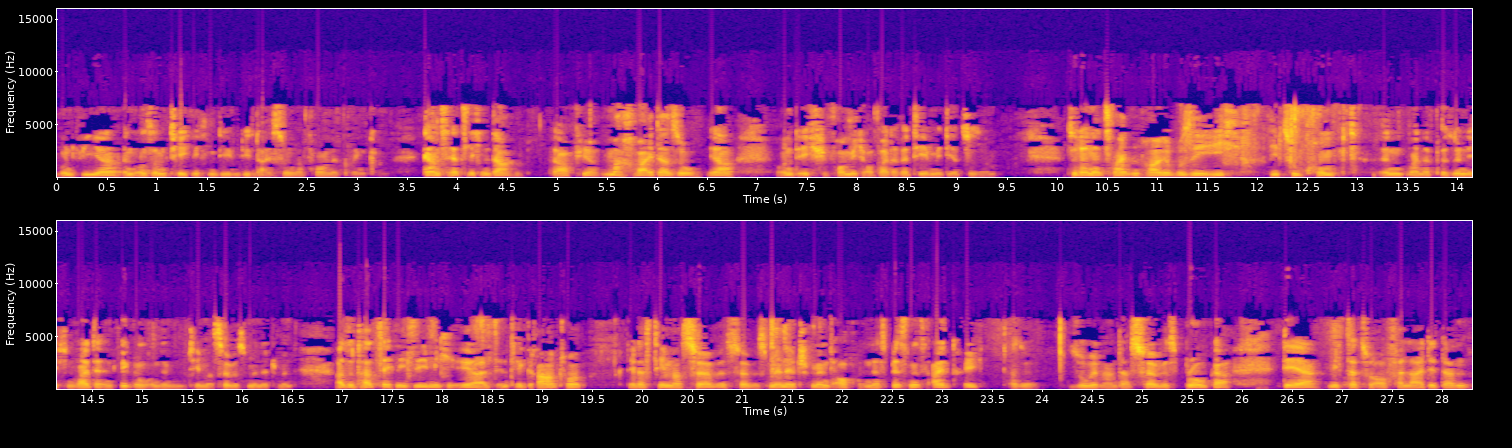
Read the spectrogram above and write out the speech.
und wir in unserem täglichen Leben die Leistung nach vorne bringen können. Ganz herzlichen Dank dafür. Mach weiter so, ja, und ich freue mich auf weitere Themen mit dir zusammen. Zu deiner zweiten Frage, wo sehe ich die Zukunft in meiner persönlichen Weiterentwicklung und im Thema Service Management? Also tatsächlich sehe ich mich eher als Integrator der das Thema Service, Service Management auch in das Business einträgt, also sogenannter Service Broker, der mich dazu auch verleitet, dann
